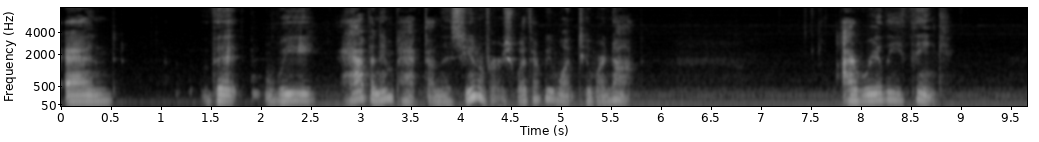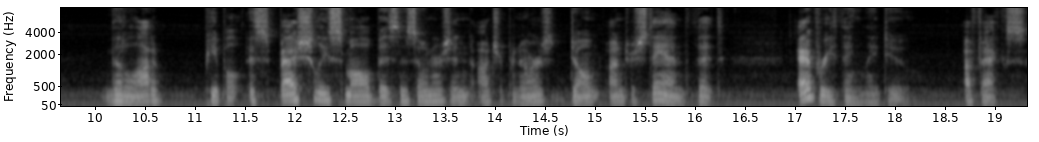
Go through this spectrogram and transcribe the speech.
and that we have an impact on this universe, whether we want to or not. I really think that a lot of people, especially small business owners and entrepreneurs, don't understand that everything they do affects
